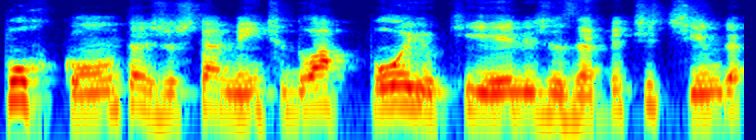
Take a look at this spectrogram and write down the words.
por conta justamente do apoio que ele, José Petitinga,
